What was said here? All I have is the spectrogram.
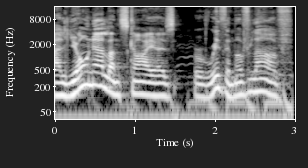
Alyona Lanskaya's Rhythm of Love.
